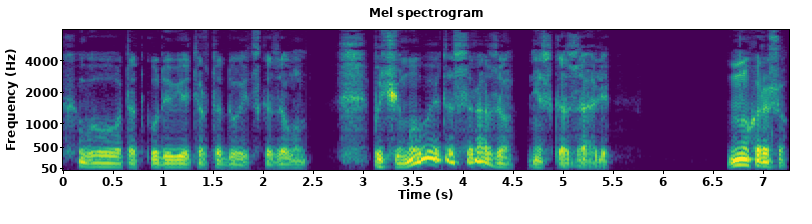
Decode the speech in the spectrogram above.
— Вот откуда ветер-то дует, — сказал он. — Почему вы это сразу не сказали? — ну, хорошо.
